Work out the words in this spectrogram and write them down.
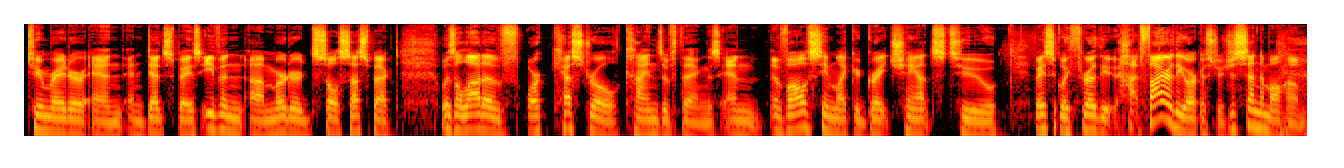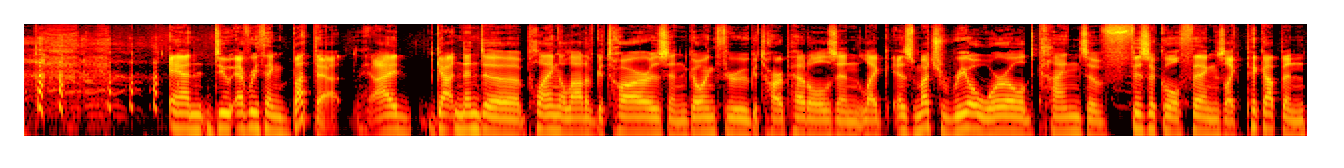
Tomb Raider and and Dead Space, even uh, Murdered Soul Suspect was a lot of orchestral kinds of things, and Evolve seemed like a great chance to basically throw the fire the orchestra, just send them all home. and do everything but that. I'd gotten into playing a lot of guitars and going through guitar pedals and like as much real world kinds of physical things like pick up and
